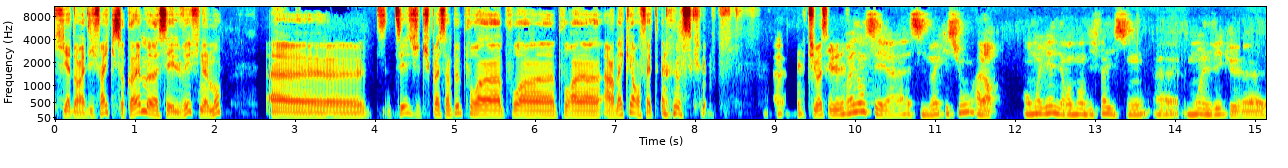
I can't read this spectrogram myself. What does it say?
qu'il y a dans la DeFi qui sont quand même assez élevés finalement. Euh, tu sais, tu passes un peu pour un pour un pour un arnaqueur en fait, parce que euh, tu vois ce que je veux dire? Ouais, non, c'est euh, c'est une vraie question. Alors, en moyenne, les rendements DeFi ils sont euh, moins élevés que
